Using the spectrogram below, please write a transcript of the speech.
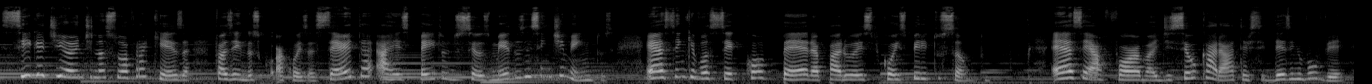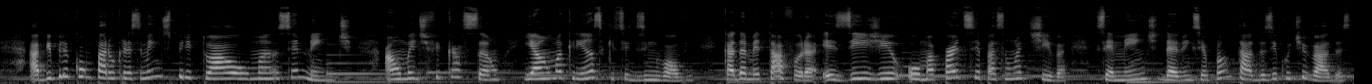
Siga adiante na sua fraqueza, fazendo a coisa certa a respeito dos seus medos e sentimentos. É assim que você coopera para o, com o Espírito Santo. Essa é a forma de seu caráter se desenvolver. A Bíblia compara o crescimento espiritual a uma semente, a uma edificação e a uma criança que se desenvolve. Cada metáfora exige uma participação ativa. Sementes devem ser plantadas e cultivadas,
